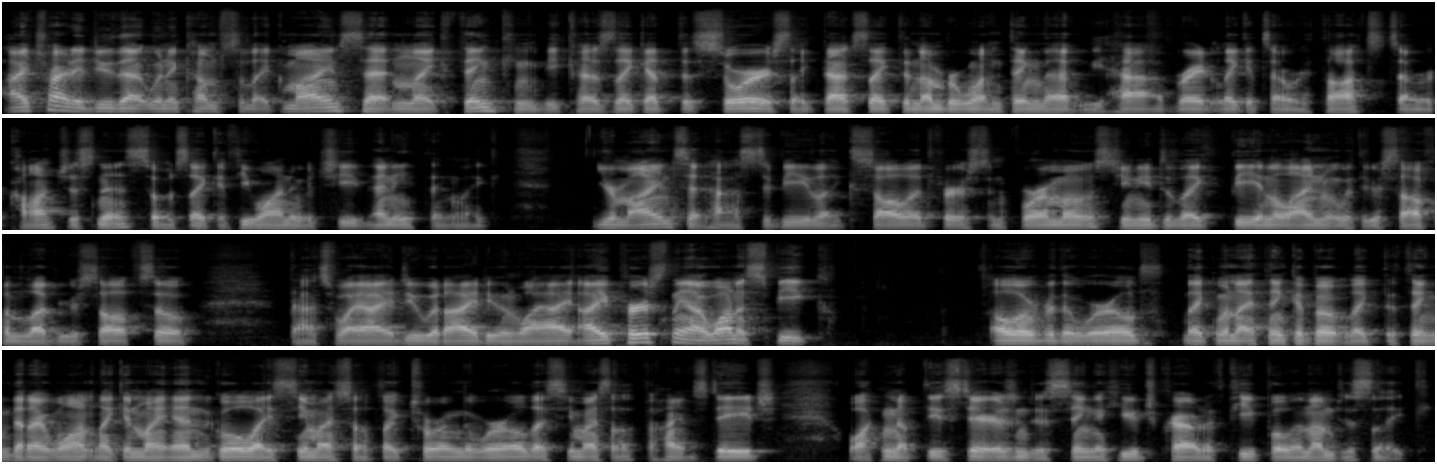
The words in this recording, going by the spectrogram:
I try to do that when it comes to like mindset and like thinking because like at the source like that's like the number one thing that we have, right? Like it's our thoughts, it's our consciousness. So it's like if you want to achieve anything like your mindset has to be like solid first and foremost. You need to like be in alignment with yourself and love yourself. So that's why I do what I do and why I, I personally I want to speak all over the world. Like when I think about like the thing that I want, like in my end goal, I see myself like touring the world. I see myself behind stage, walking up these stairs and just seeing a huge crowd of people, and I'm just like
